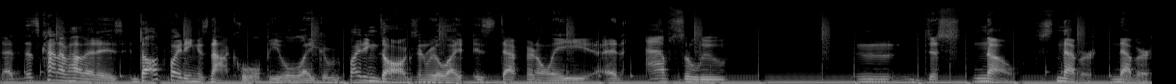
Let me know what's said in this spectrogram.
That, that's kind of how that is. Dog fighting is not cool, people. Like fighting dogs in real life is definitely an absolute just no, just never, never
